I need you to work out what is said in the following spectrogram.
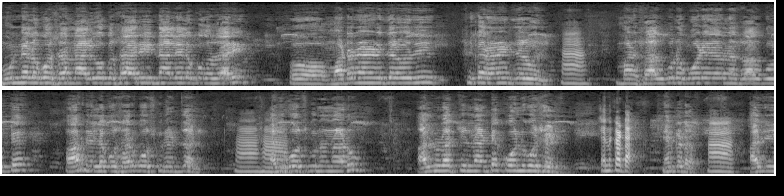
మూడు నెలలకు ఒకసారి నాలుగు ఒకసారి నాలుగు నెలలకు ఒకసారి ఓ మటన్ అనేది తెలియదు చికెన్ అనేది తెలియదు మన సాదుకున్న కోడి ఏదైనా సాదుకుంటే ఆరు నెలలకు ఒకసారి కోసుకునేది దాన్ని. అది కోసుకున్నాడు అల్లుడు వచ్చిందంటే కోడిని కోసాడు. వెనకట. వెనకట. అది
